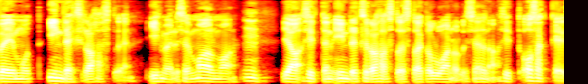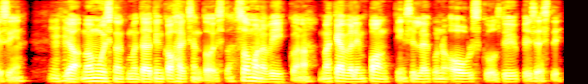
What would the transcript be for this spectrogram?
vei mut indeksirahastojen ihmeelliseen maailmaan mm. ja sitten indeksirahastoista aika luonnollisena sitten osakkeisiin. Mm-hmm. Ja mä muistan, kun mä täytin 18, samana viikkona mä kävelin pankkiin silleen kun old school tyyppisesti,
